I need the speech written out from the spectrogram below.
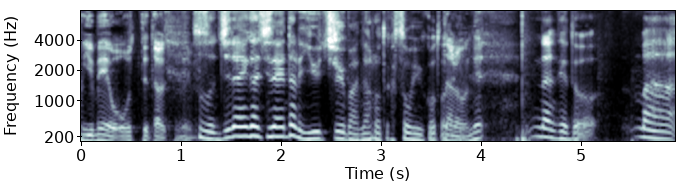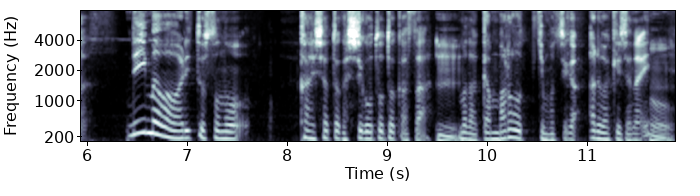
夢を追ってたわけね。そうそう時代が時代なら YouTuber になろうとかそういうことなるほどね。だけどまあで今は割とその会社とか仕事とかさ、うんまだ頑張ろうって気持ちがあるわけじゃない、うん。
